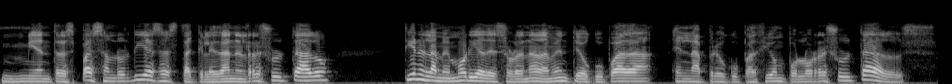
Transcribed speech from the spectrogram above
mientras pasan los días hasta que le dan el resultado, tiene la memoria desordenadamente ocupada en la preocupación por los resultados.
